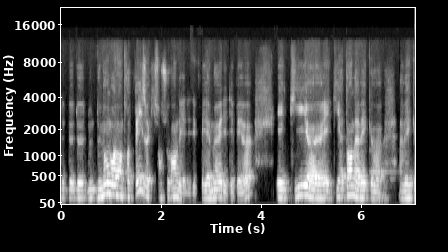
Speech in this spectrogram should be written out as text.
de, de, nombre d'entreprises qui sont souvent des, PME et des TPE et qui, et qui attendent avec, avec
